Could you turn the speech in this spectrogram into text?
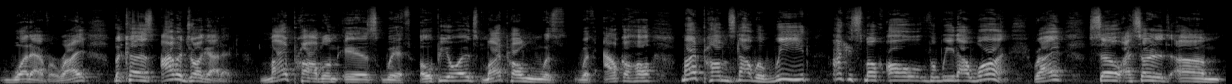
whatever, right? Because I'm a drug addict. My problem is with opioids, my problem was with alcohol, my problem's not with weed. I can smoke all the weed I want, right? So I started um,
